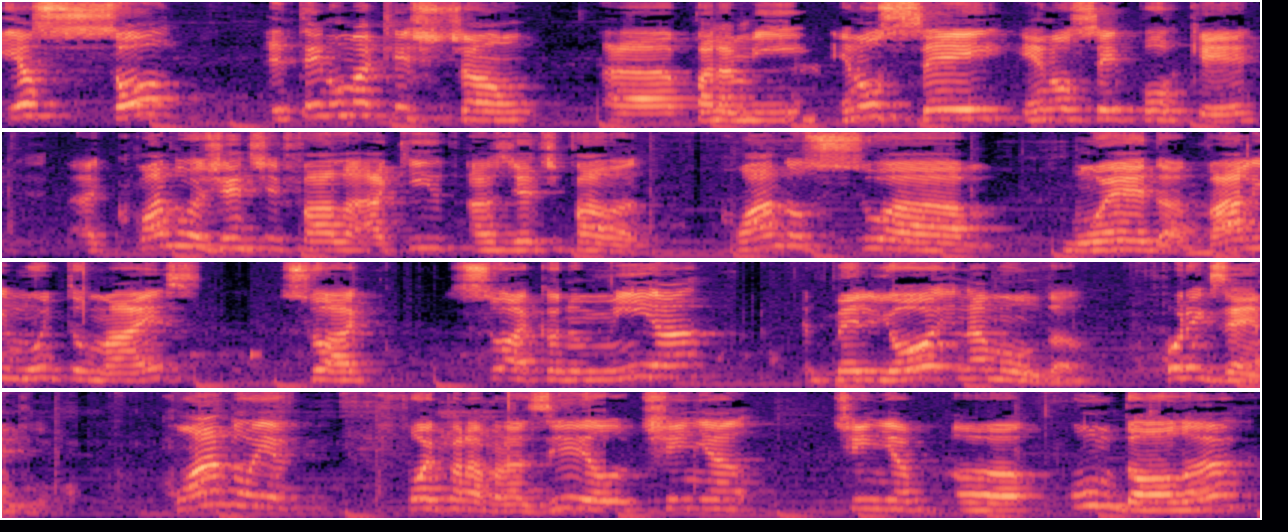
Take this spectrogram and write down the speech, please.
Eu só eu tenho uma questão uh, para hum. mim. Eu não sei, eu não sei porquê quando a gente fala, aqui a gente fala, quando sua moeda vale muito mais, sua, sua economia melhor no mundo. Por exemplo, quando eu fui para o Brasil, tinha, tinha uh, um dólar,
